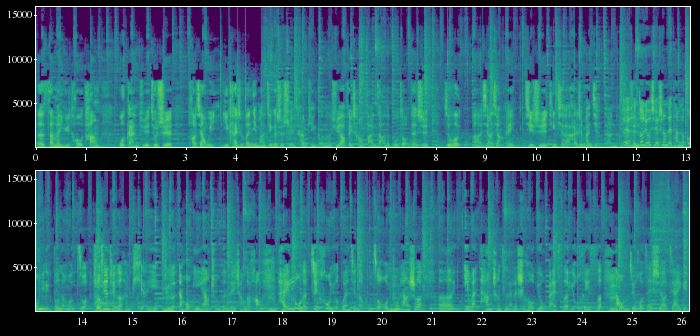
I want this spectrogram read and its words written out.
呃三文鱼头汤，我感觉就是。好像我一开始问你嘛，这个是水产品，可能需要非常繁杂的步骤，但是最后啊想想，哎，其实听起来还是蛮简单的。对，很多留学生在他们的公寓里都能够做。首先这个很便宜，这个然后营养成分非常的好，还漏了最后一个关键的步骤。我们通常说，呃，一碗汤盛起来的时候有白色有黑色，那我们最后再需要加一点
